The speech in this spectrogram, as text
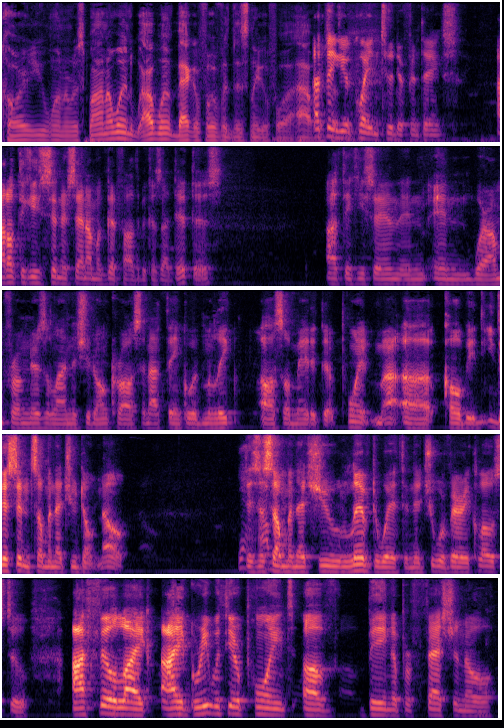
Corey, you want to respond? I went I went back and forth with this nigga for an hour. I think you're equating two different things. I don't think he's sitting there saying I'm a good father because I did this. I think he's saying in, in where I'm from, there's a line that you don't cross, and I think what Malik also made a good point. Uh, Kobe, this isn't someone that you don't know. Yeah, this is someone that you lived with and that you were very close to. I feel like I agree with your point of being a professional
